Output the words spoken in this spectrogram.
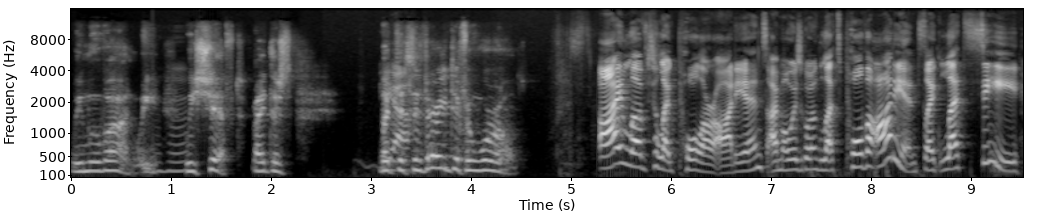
we move on. We mm-hmm. we shift right? There's but yeah. it's a very different world. I love to like pull our audience. I'm always going let's pull the audience. Like let's see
